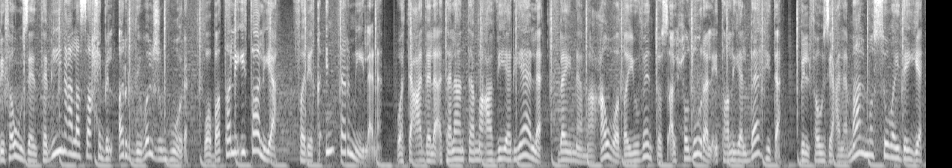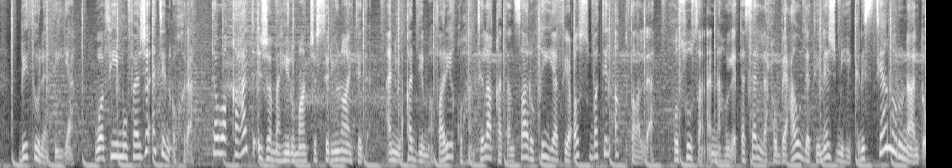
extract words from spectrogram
بفوز ثمين على صاحب الأرض والجمهور وبطل إيطاليا فريق إنتر ميلان. وتعادل أتلانتا مع فيا ريال بينما عوض يوفنتوس الحضور الإيطالي الباهت بالفوز على مالمو السويدي بثلاثية. وفي مفاجأة أخرى توقعت جماهير مانشستر يونايتد أن يقدم فريقها انطلاقة صاروخية في عصبة الأبطال خصوصا أنه يتسلح بعودة نجمه كريستيانو رونالدو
